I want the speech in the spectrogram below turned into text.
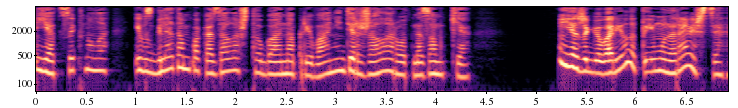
Я цыкнула и взглядом показала, чтобы она при Ване держала рот на замке. «Я же говорила, ты ему нравишься».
